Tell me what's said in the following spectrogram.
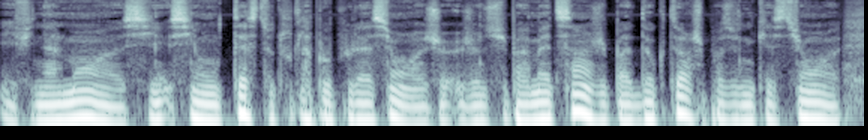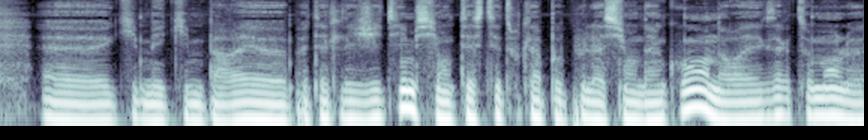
et finalement, euh, si, si, on teste toute la population, je, je, ne suis pas médecin, je suis pas docteur, je pose une question euh, qui, mais qui me paraît peut-être légitime. Si on testait toute la population d'un coup, on aurait exactement le,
